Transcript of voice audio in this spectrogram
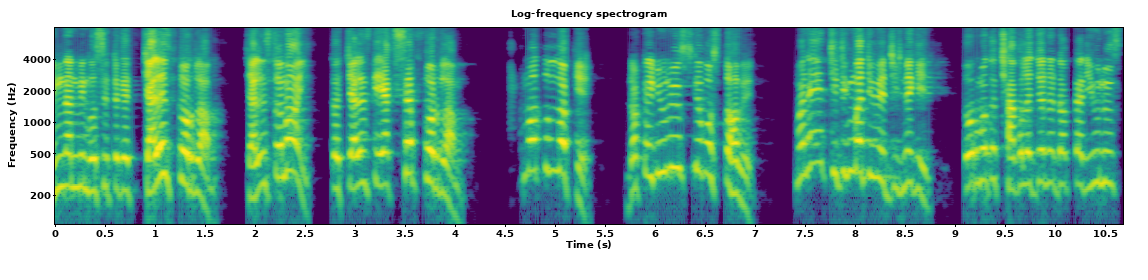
ইমরান বিন বসির চ্যালেঞ্জ করলাম। চ্যালেঞ্জ তো নয়, তো চ্যালেঞ্জকে অ্যাকসেপ্ট করলাম। আহমদুল্লাহকে ডক্টর ইউনুসকে বসতে হবে। মানে চিটিংবাজি হয়েছিস নাকি? তোর মতো ছাগলের জন্য ডক্টর ইউনুস,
